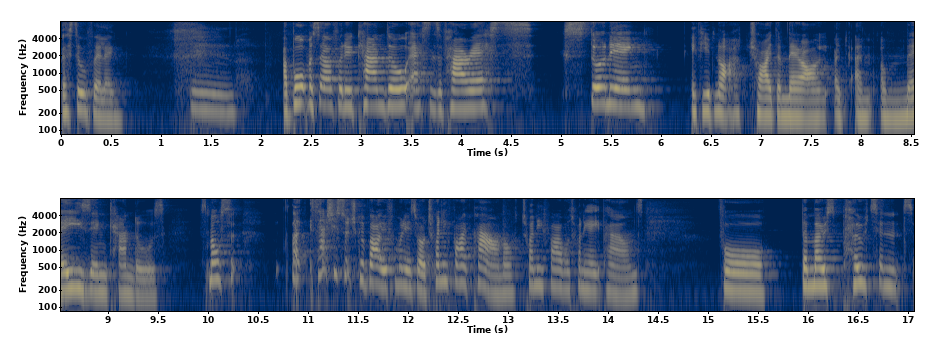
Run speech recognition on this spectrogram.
they're still filling. I bought myself a new candle, Essence of Harris. Stunning. If you've not tried them, they are um, amazing candles. Smells like it's actually such good value for money as well. Twenty five pound or twenty five or twenty eight pounds for the most potent,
